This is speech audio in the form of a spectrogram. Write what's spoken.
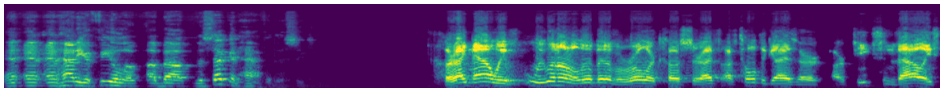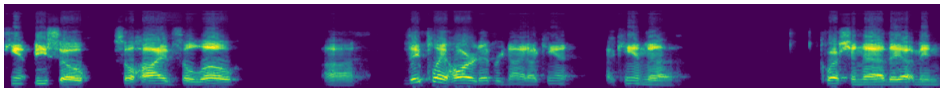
and, and, and how do you feel about the second half of this season? Right now, we've we went on a little bit of a roller coaster. I've, I've told the guys our, our peaks and valleys can't be so so high and so low. Uh, they play hard every night. I can't I can't uh, question that. They I mean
